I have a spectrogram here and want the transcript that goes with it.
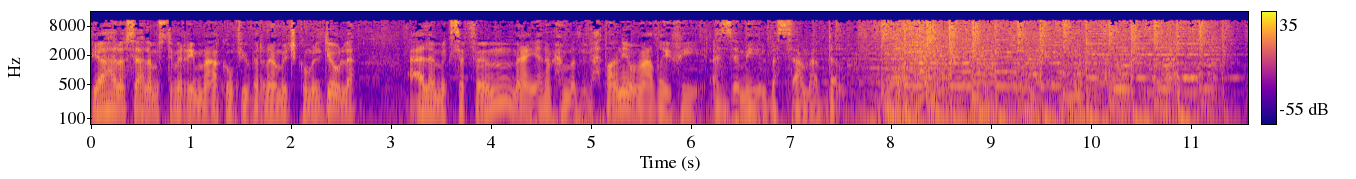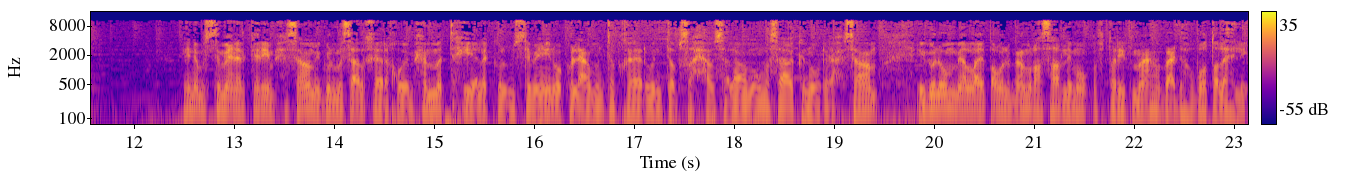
يا هلا وسهلا مستمرين معاكم في برنامجكم الجولة على مكس اف ام معي أنا محمد القحطاني ومع ضيفي الزميل بسام عبد الله. هنا مستمعنا الكريم حسام يقول مساء الخير أخوي محمد تحية لك والمستمعين وكل عام وأنت بخير وأنت بصحة وسلامة ومساءك نور يا حسام. يقول أمي الله يطول بعمرها صار لي موقف طريف معها بعد هبوط الأهلي.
